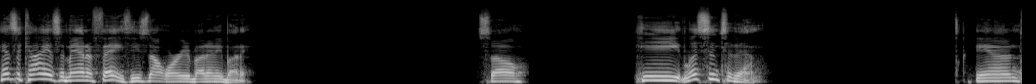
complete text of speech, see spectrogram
Hezekiah is a man of faith. He's not worried about anybody. So, he listened to them. And,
